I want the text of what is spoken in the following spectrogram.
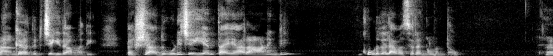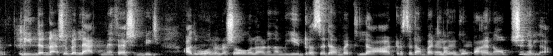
റാമ്പിൽ ചെയ്താൽ മതി. പക്ഷെ അതുകൂടി ചെയ്യാൻ തയ്യാറാണെങ്കിൽ കൂടുതൽ അവസരങ്ങൾ ഉണ്ടാവും ഇപ്പൊ ഇന്റർനാഷണൽ ലാക്മെ ഫാഷൻ വീക്ക് അതുപോലുള്ള ഷോകളാണ് നമുക്ക് ഈ ഡ്രസ് ഇടാൻ പറ്റില്ല. ആ ഡ്രസ് ഇടാൻ പറ്റില്ല. നമുക്ക് പറയാൻ ഓപ്ഷൻ ഇല്ല.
